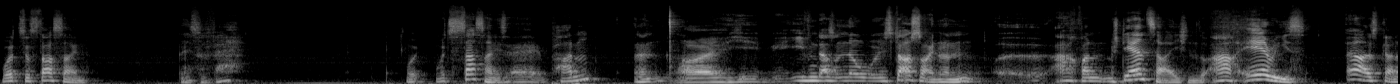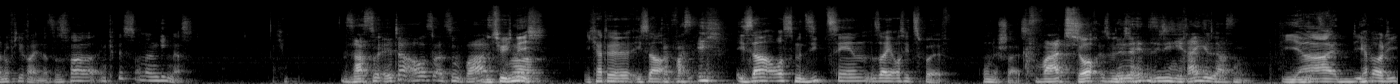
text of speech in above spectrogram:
What's your star sign? Und ich so, was? What, what's your star sign? Ich so, äh, pardon? Und dann, oh, he even doesn't know what his star sign. Und dann, äh, ach, wann, Sternzeichen. So, ach, Aries. Ja, alles klar, dann durfte ich rein. Also, das war ein Quiz und dann ging das. sahst du älter aus, als du warst? Natürlich Oder- nicht. Ich hatte, ich sah, Was ich? ich sah aus mit 17, sah ich aus wie 12. Ohne Scheiß. Quatsch. Doch, ist wirklich Da so. hätten sie dich nicht reingelassen. Ja, die habe auch die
